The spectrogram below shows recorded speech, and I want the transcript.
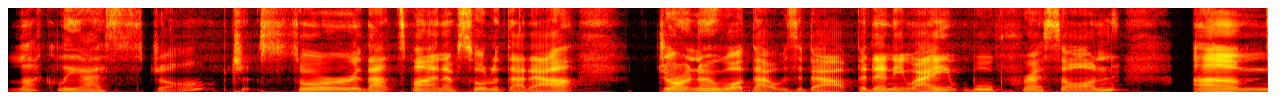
luckily I stopped. So that's fine. I've sorted that out. Don't know what that was about. But anyway, we'll press on. Um,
